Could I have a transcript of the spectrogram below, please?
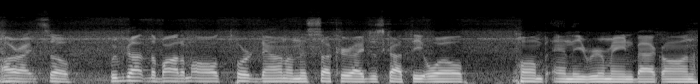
All right, so we've got the bottom all torqued down on this sucker. I just got the oil pump and the rear main back on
